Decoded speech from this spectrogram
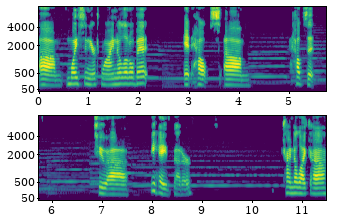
um, moisten your twine a little bit, it helps um, helps it to uh, behave better. Kind of like uh,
